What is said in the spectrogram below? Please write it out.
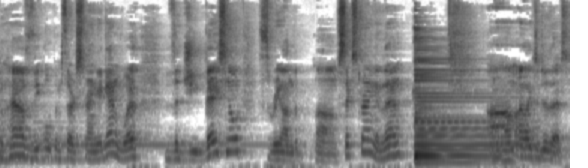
You have the open third string again with the G bass note, three on the um, sixth string, and then um, I like to do this.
